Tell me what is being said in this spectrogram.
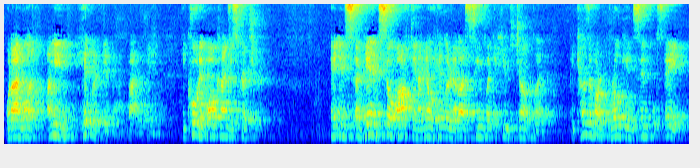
what I want. I mean, Hitler did that, by the way. He quoted all kinds of scripture. And, and again, so often, I know Hitler to us seems like a huge jump, but because of our broken, sinful state,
